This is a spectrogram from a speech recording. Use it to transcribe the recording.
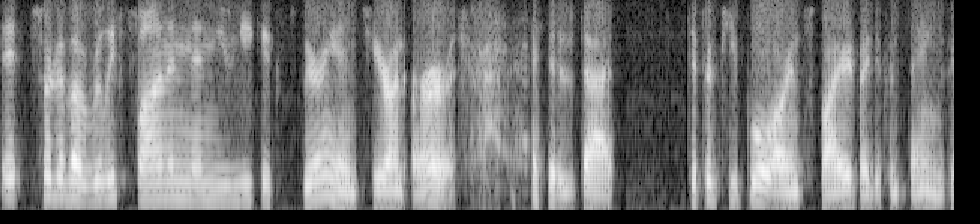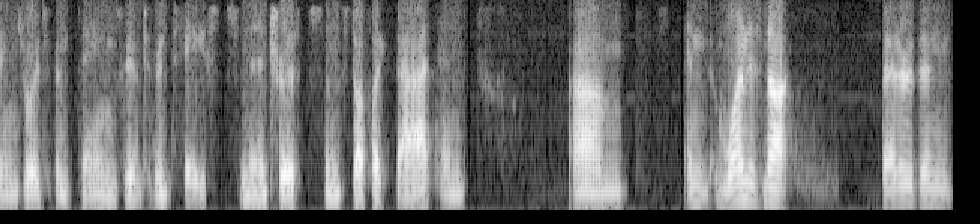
it sort of a really fun and, and unique experience here on Earth is that different people are inspired by different things. They enjoy different things. We have different tastes and interests and stuff like that. And um, and one is not better than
